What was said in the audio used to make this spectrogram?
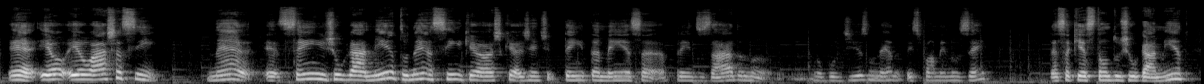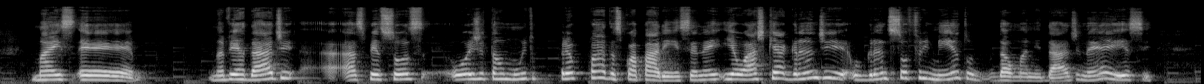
É, eu, eu acho assim, né, é, sem julgamento, né, assim, que eu acho que a gente tem também esse aprendizado no, no budismo, né, principalmente no Zen, dessa questão do julgamento, mas, é, na verdade, as pessoas hoje estão muito preocupadas com a aparência, né? E eu acho que a grande, o grande sofrimento da humanidade, né, é esse,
